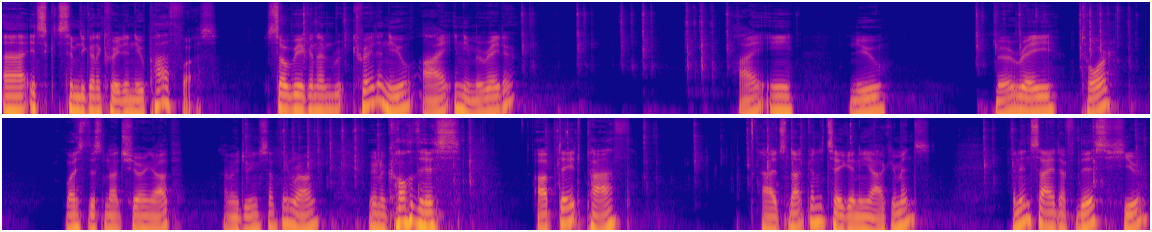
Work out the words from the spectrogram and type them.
Uh, it's simply going to create a new path for us. So we're going to create a new IEnumerator. IEnumerator why is this not showing up? Am I doing something wrong? We're going to call this update path. Uh, it's not going to take any arguments. And inside of this here,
